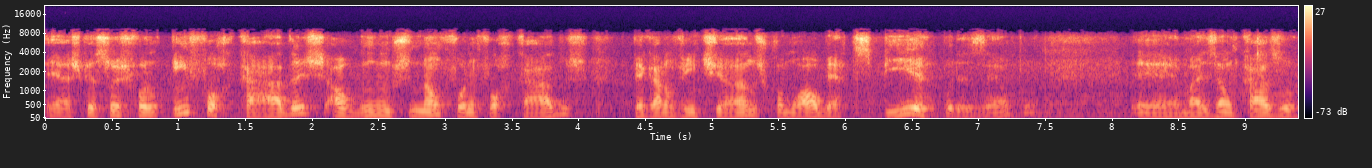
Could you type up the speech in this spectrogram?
É, as pessoas foram enforcadas, alguns não foram enforcados, pegaram 20 anos, como Albert Speer, por exemplo é, mas é um caso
